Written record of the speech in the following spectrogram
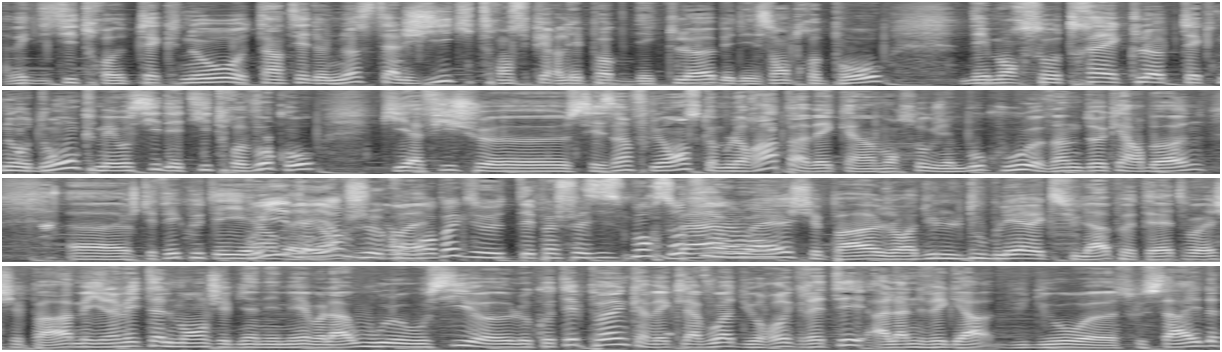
avec des titres techno teintés de nostalgie qui transpirent l'époque des clubs et des entrepôts. Des morceaux très club techno donc, mais aussi des titres vocaux qui affichent euh, ses influences comme le rap avec un morceau que j'aime beaucoup, 22 Carbone. Euh, je t'ai fait écouter hier. Oui, d'ailleurs, je Ouais. comprends pas que t'aies pas choisi ce morceau Bah finalement. ouais, je sais pas, j'aurais dû le doubler avec celui-là peut-être, ouais, je sais pas. Mais il y en avait tellement j'ai bien aimé, voilà. Ou euh, aussi euh, le côté punk avec la voix du regretté Alan Vega du duo euh, Suicide.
